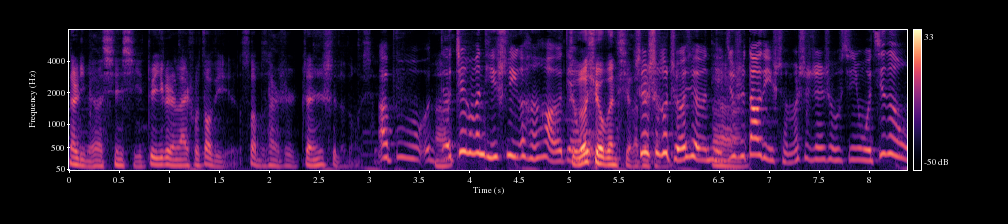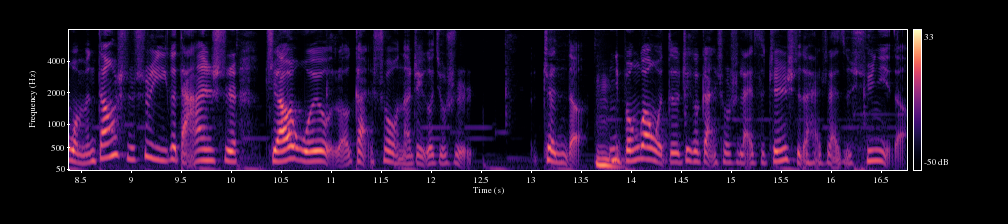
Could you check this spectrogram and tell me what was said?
那里面的信息对一个人来说到底算不算是真实的东西？啊不，呃这个问题是一个很好的点。哲学问题了，这是个哲哲学问题，嗯就是到底什么是真实和虚拟？我记得我们当时是一个答案是，只要我有了感受，那这个就是真的。嗯你甭管我的这个感受是来自真实的还是来自虚拟的。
